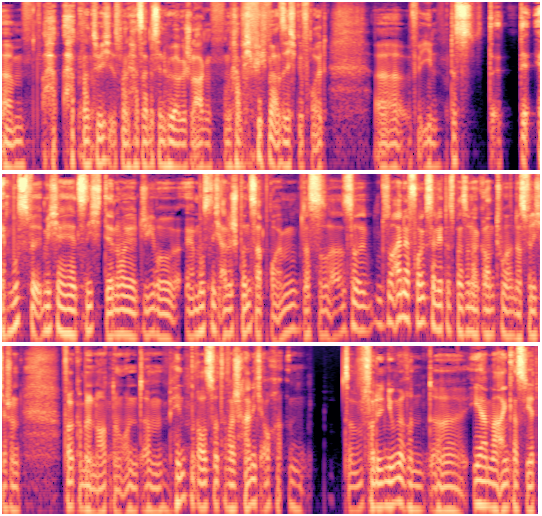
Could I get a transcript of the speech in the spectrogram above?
ähm, hat natürlich, ist mein Herz ein bisschen höher geschlagen und habe ich mich mal sich gefreut äh, für ihn. Das, der, er muss für mich ja jetzt nicht der neue Giro, er muss nicht alle Sprints abräumen. Das so, so ein Erfolgserlebnis bei so einer Grand Tour, das finde ich ja schon vollkommen in Ordnung. Und ähm, hinten raus wird er wahrscheinlich auch ähm, von den Jüngeren äh, eher mal einkassiert.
